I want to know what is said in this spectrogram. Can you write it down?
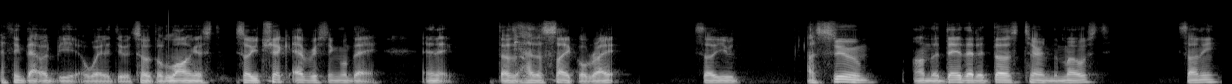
I think that would be a way to do it. So the longest, so you check every single day, and it does has a cycle, right? So you assume on the day that it does turn the most sunny,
